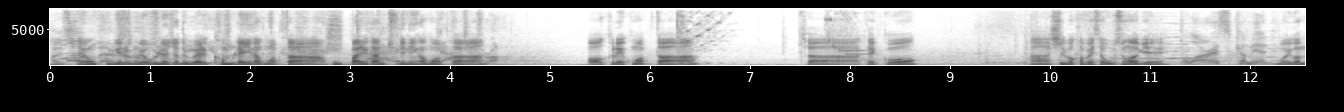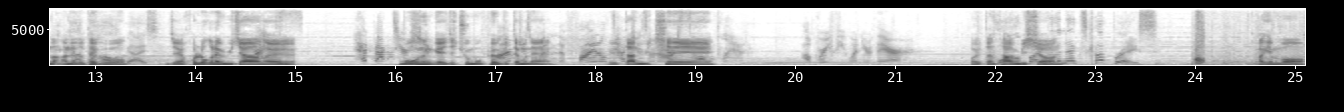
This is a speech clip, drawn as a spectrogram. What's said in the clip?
아니, 사용 후기를 왜 올려줘야 돼. welcome 레이나 고맙다 홍빨간 추리닝아 고맙다. 어 그래 고맙다 자 됐고 아 실버컵에서 우승하기. 뭐 이건 안 해도 되고. 이제 홀로그램 위장을 모으는. 게 이제 주 목표였기 때문에 일단 위치. 어, 일단 다음 미션. 하긴 뭐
